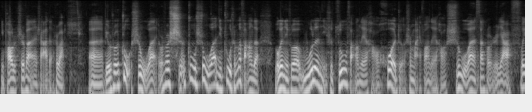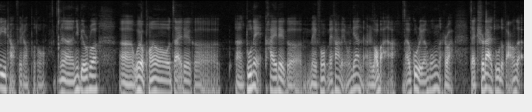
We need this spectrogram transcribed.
你刨了吃饭啥的，是吧？呃，比如说住十五万，有人说十住十五万，你住什么房子？我跟你说，无论你是租房子也好，或者是买房子也好，十五万三口之家非常非常普通。呃，你比如说。呃，我有朋友在这个呃都内开这个美肤美发美容店的，老板啊，呃雇着员工呢，是吧？在池袋租的房子，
